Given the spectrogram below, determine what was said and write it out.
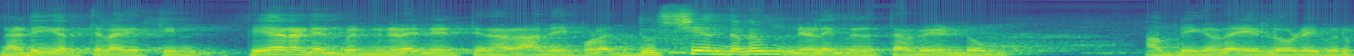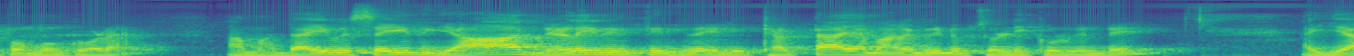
நடிகர் திலகத்தின் பேரன் என்பதை நிலைநிறுத்தினாரோ அதே போல் துஷ்யந்தனும் நிலைநிறுத்த வேண்டும் அப்படிங்கிறத எல்லோருடைய விருப்பமும் கூட. ஆமாம் தயவு செய்து யார் நிலைநிறுத்தீர்களோ இல்லை கட்டாயமாக மீண்டும் சொல்லிக் கொள்கின்றேன். ஐயா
